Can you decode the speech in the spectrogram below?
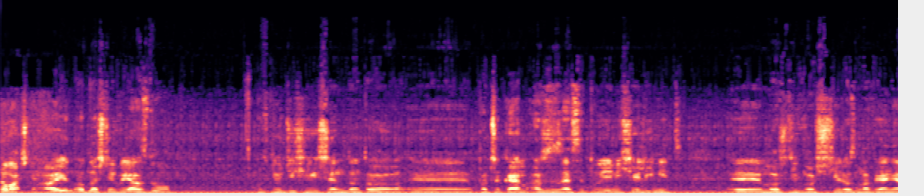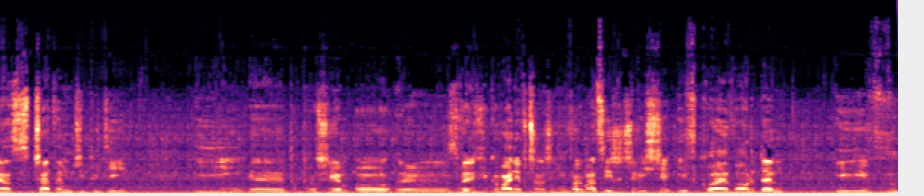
No właśnie, a odnośnie wyjazdu w dniu dzisiejszym, no to e, poczekałem aż zresetuje mi się limit e, możliwości rozmawiania z czatem GPT i e, poprosiłem o e, zweryfikowanie wczorajszych informacji. Rzeczywiście i w Coevorden i w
